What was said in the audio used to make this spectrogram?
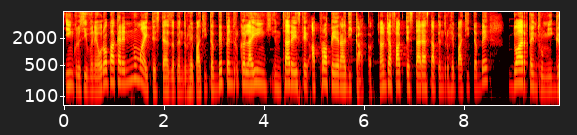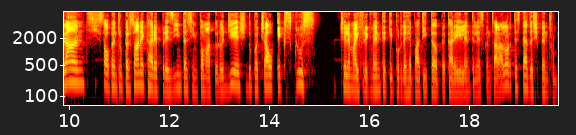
inclusiv în Europa, care nu mai testează pentru hepatită B pentru că la ei în țară este aproape eradicată. Și atunci fac testarea asta pentru hepatită B doar pentru migranți sau pentru persoane care prezintă simptomatologie și după ce au exclus cele mai frecvente tipuri de hepatită pe care ei le întâlnesc în țara lor, testează și pentru B.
